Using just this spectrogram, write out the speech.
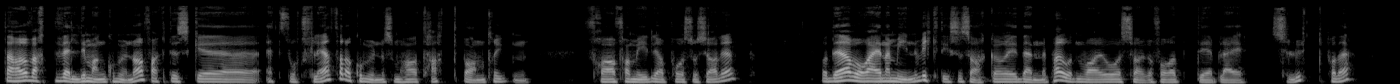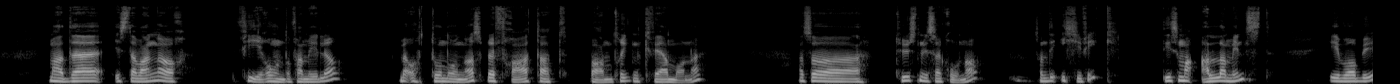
Det har jo vært veldig mange kommuner, faktisk eh, et stort flertall av kommuner, som har tatt barnetrygden fra familier på sosialhjelp. Og det har vært en av mine viktigste saker i denne perioden, var jo å sørge for at det ble slutt på det. Vi hadde i Stavanger 400 familier med 800 unger som ble fratatt barnetrygden hver måned. Altså tusenvis av kroner som de ikke fikk. De som har aller minst i vår by.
